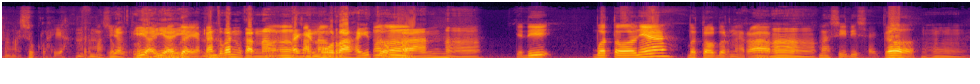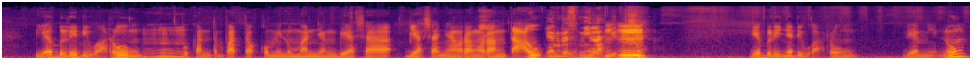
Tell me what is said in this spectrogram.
termasuk lah ya termasuk Ya, iya iya juga iya. ya kan Itu kan karena Heeh, pengen karena- murah itu Heeh. kan. Heeh. jadi botolnya botol bermerek Heeh. masih disegel Hmm. dia beli di warung Hmm. bukan tempat toko minuman yang biasa biasanya orang-orang tahu yang gitu. resmi lah gitu Mm-mm. dia belinya di warung dia minum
